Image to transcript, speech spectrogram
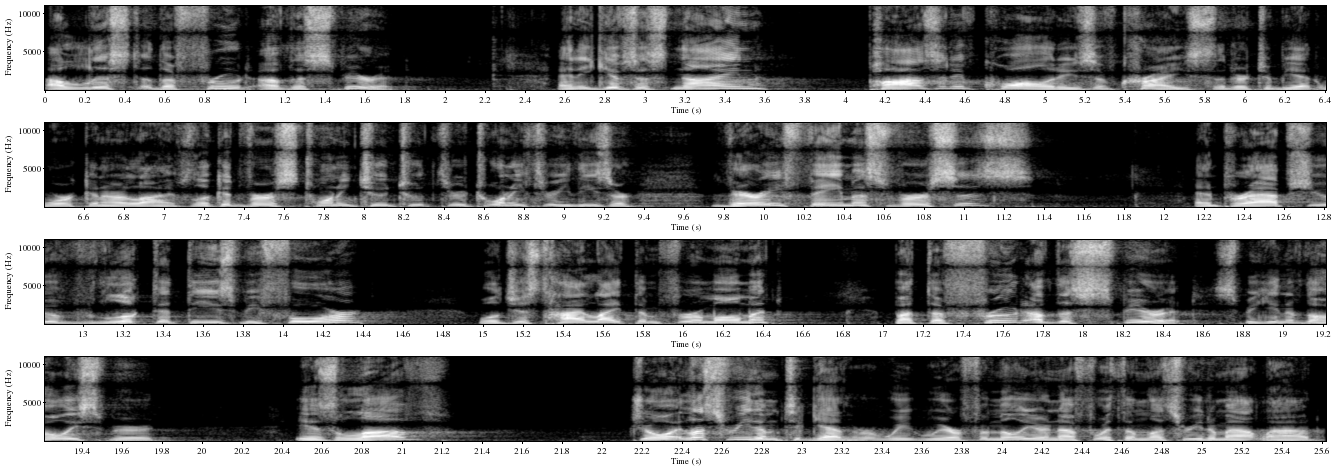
a list of the fruit of the Spirit. And he gives us nine positive qualities of Christ that are to be at work in our lives. Look at verse 22 through 23. These are very famous verses, and perhaps you have looked at these before. We'll just highlight them for a moment. But the fruit of the Spirit, speaking of the Holy Spirit, is love, joy. Let's read them together. We, we are familiar enough with them. Let's read them out loud.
